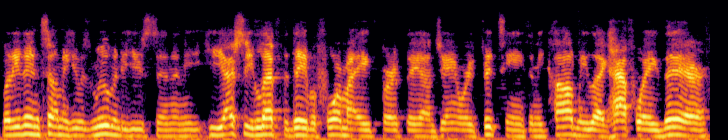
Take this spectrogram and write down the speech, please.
but he didn't tell me he was moving to Houston. And he, he actually left the day before my eighth birthday on January 15th. And he called me like halfway there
